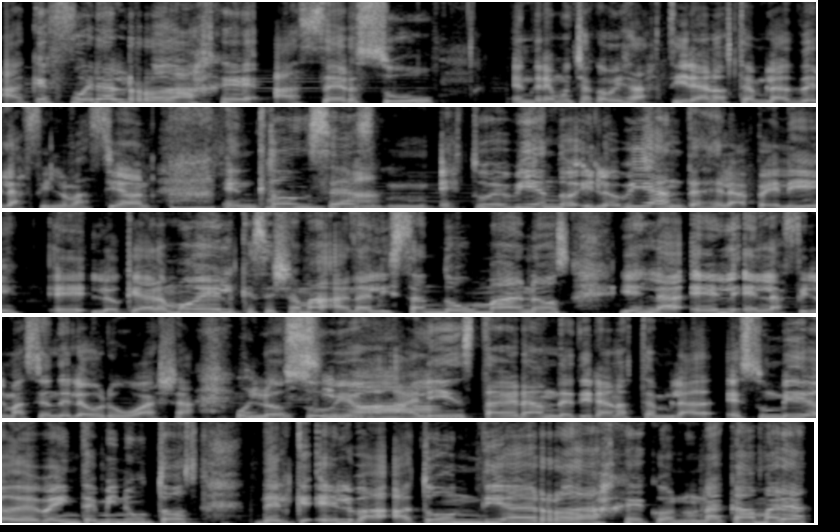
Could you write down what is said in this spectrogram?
a que fuera al rodaje a hacer su, entre muchas comillas, Tiranos Temblados de la filmación. Ah, Entonces encanta. mm, estuve viendo, y lo vi antes de la peli, eh, lo que armó él, que se llama Analizando Humanos, y es la, él en la filmación de la Uruguaya. Lo subió al Instagram de Tiranos Temblad. Es un video de 20 minutos del que él va a todo un día de rodaje con una cámara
